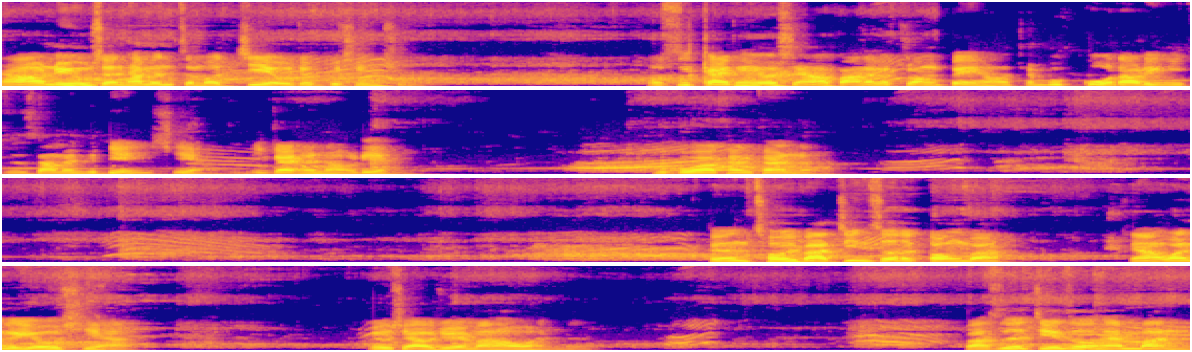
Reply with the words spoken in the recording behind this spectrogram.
然后女武神他们怎么接，我就不清楚。我是改天有想要把那个装备哈全部过到另一只上面去练一下，应该很好练。不过要看看了，可能抽一把金色的弓吧，想要玩个游侠。游侠我觉得蛮好玩的，法师的节奏太慢了。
